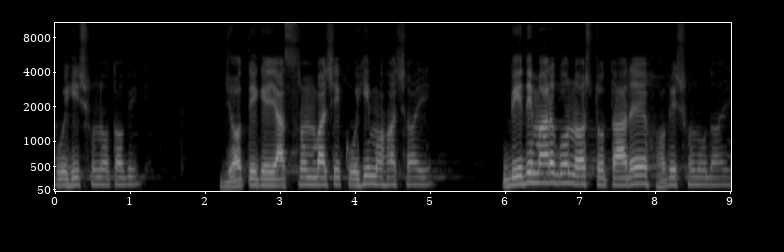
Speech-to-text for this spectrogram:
কহি শুনো তবে। যতেকে আশ্রমবাসী কহি মহাশয়, বেদে মার্গ নষ্ট তারে হবে সমুদয়।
